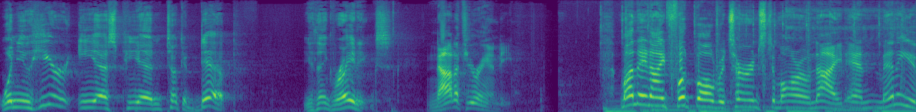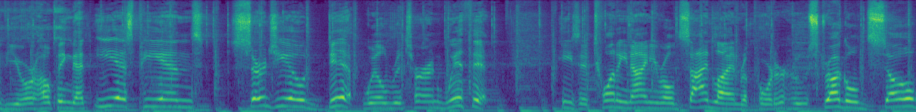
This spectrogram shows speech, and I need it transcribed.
When you hear ESPN took a dip, you think ratings. Not if you're Andy. Monday Night Football returns tomorrow night, and many of you are hoping that ESPN's Sergio Dipp will return with it. He's a 29 year old sideline reporter who struggled so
